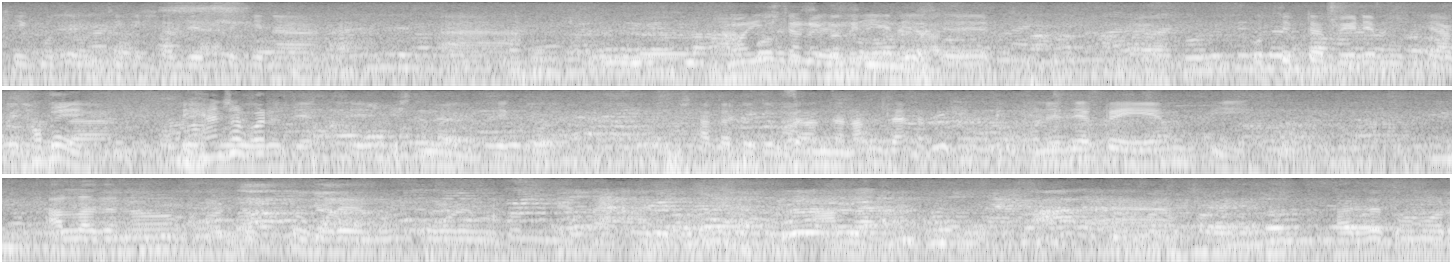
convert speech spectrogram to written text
ঠিক মতন চিকিৎসা দিচ্ছে কিনা প্রত্যেকটা বেডে সাদা ঢুকে উনি যে একটা এমপি আল্লাহ যেন কোমরের কোমরের মতন হয়তো তোমার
